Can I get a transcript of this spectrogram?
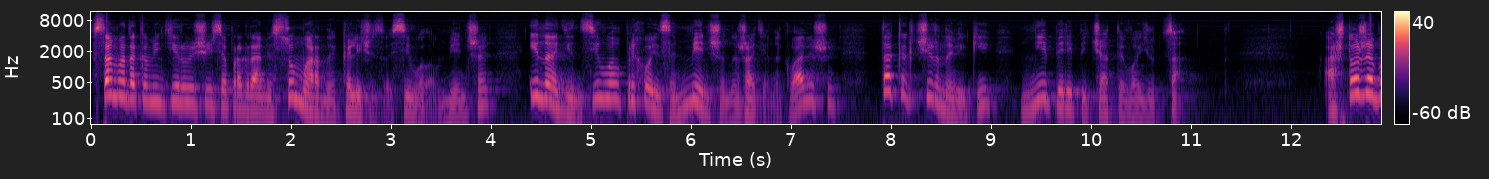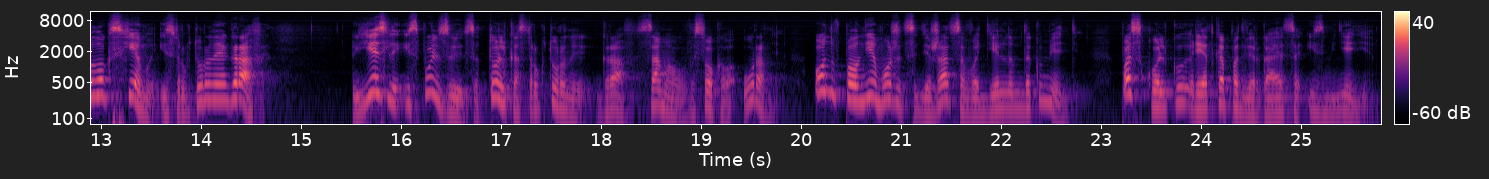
В самодокументирующейся программе суммарное количество символов меньше, и на один символ приходится меньше нажатия на клавиши, так как черновики не перепечатываются. А что же блок схемы и структурные графы? Если используется только структурный граф самого высокого уровня, он вполне может содержаться в отдельном документе, поскольку редко подвергается изменениям.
